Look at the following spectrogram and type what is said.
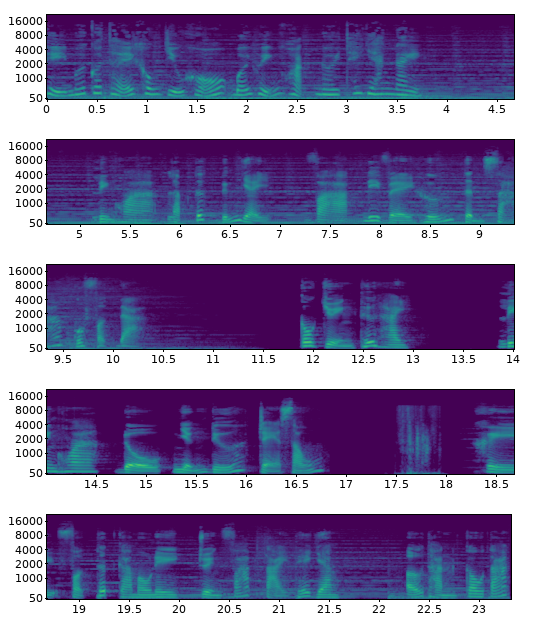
thì mới có thể không chịu khổ bởi huyễn hoặc nơi thế gian này liên hoa lập tức đứng dậy và đi về hướng tịnh xá của phật đà câu chuyện thứ hai liên hoa độ những đứa trẻ xấu khi Phật Thích Ca Mâu Ni truyền pháp tại thế gian. Ở thành Câu Tác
